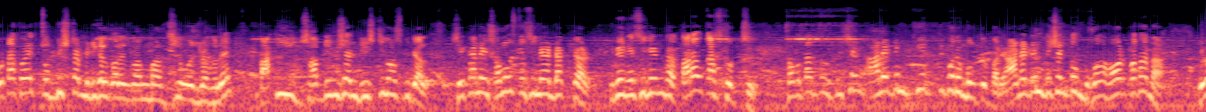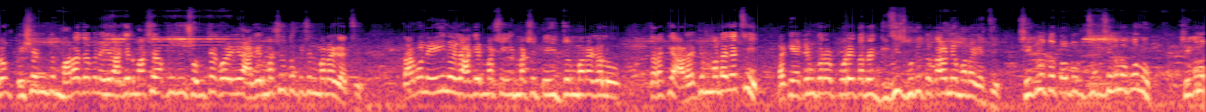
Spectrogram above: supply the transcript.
গোটা কয়েক চব্বিশটা মেডিকেল কলেজ ছিল ওয়েস্ট বেঙ্গলে বাকি সাব ডিভিশন ডিস্ট্রিক্ট হসপিটাল সেখানে সমস্ত সিনিয়র ডাক্তার ইভেন রেসিডেন্টরা তারাও কাজ করছে। সমস্ত পেশেন্ট আনএটেম কে কী করে বলতে পারে? আনএটেম পেশেন্ট তো হওয়ার কথা না। এবং পেশেন্ট যে মারা যাবে না, এর আগের মাসে আপনি যদি সমীক্ষা করেন, এর আগের মাসেও তো পেশেন্ট মারা গেছে। তার মানে এই নয় আগের মাসে, এই মাসে তেইশ জন মারা গেল। তারা কি আর অ্যাটেম্প মারা গেছে? নাকি অ্যাটেম্প করার পরে তাদের ডিজিজ ঘটিত কারণে মারা গেছে? সেগুলো তো তদন্ত সেগুলো বলুক। সেগুলো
